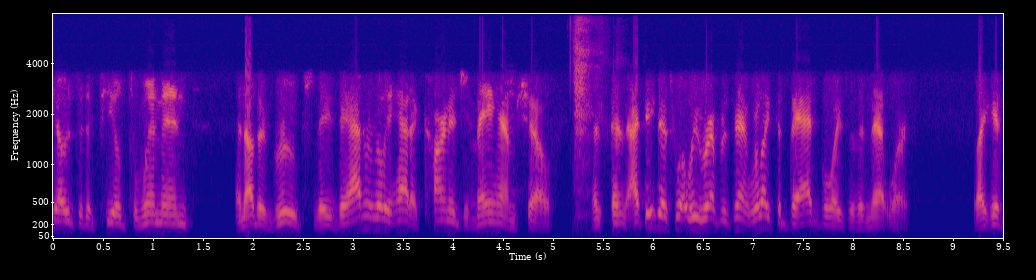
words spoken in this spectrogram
shows that appealed to women and other groups. They they haven't really had a carnage and mayhem show, and, and I think that's what we represent. We're like the bad boys of the network. Like if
